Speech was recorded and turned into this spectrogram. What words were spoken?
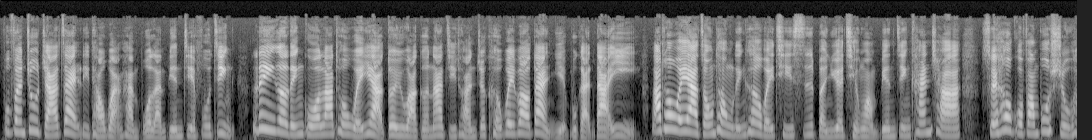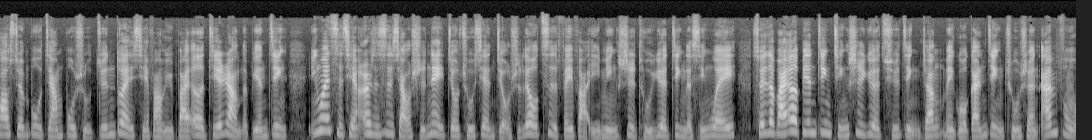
部分驻扎在立陶宛和波兰边界附近。另一个邻国拉脱维亚对于瓦格纳集团这颗未爆弹也不敢大意。拉脱维亚总统林克维奇斯本月前往边境勘察，随后国防部十五号宣布将部署军队协防与白俄接壤的边境，因为此前二十四小时内就出现九十六次非法移民试图越境的行为。随着白俄边境情势越趋紧张，美国赶紧出声安抚，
